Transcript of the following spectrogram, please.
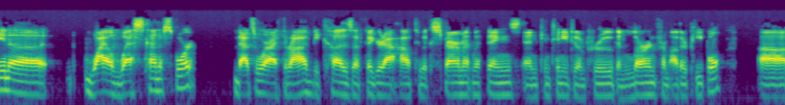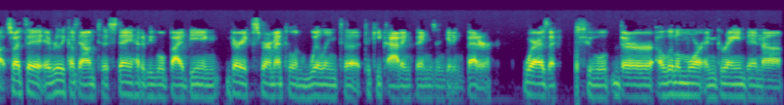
in a Wild West kind of sport, that's where I thrive because I've figured out how to experiment with things and continue to improve and learn from other people. Uh, so I'd say it really comes down to staying ahead of people by being very experimental and willing to to keep adding things and getting better. Whereas I feel people they're a little more ingrained in um,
